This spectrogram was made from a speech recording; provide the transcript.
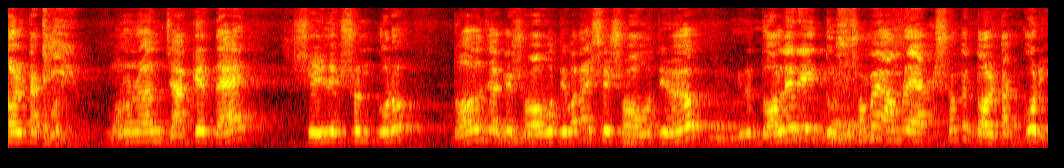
দলটা করি। মনোনয়ন যাকে দেয় সেই ইলেকশন করো। দল যাকে সভাপতি বানায়, সে সভাপতি হয়েও, কিন্তু দলের এই দুঃসময় আমরা একসঙ্গে দলটা করি।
